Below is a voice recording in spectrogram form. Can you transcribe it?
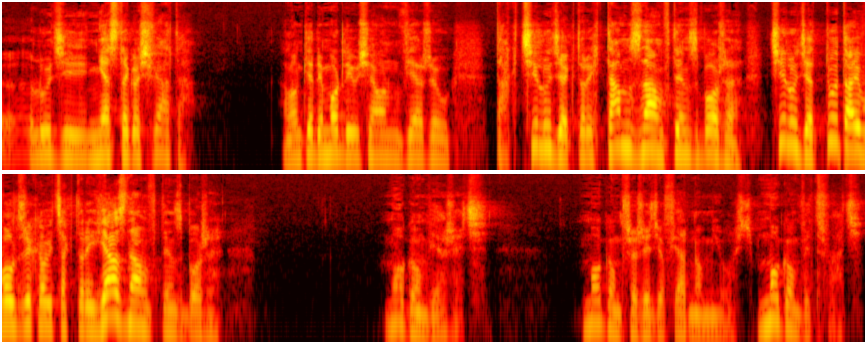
e, ludzi nie z tego świata. Ale on kiedy modlił się, on wierzył, tak, ci ludzie, których tam znam w tym zborze, ci ludzie tutaj w Oldrzychowicach, których ja znam w tym zborze, mogą wierzyć, mogą przeżyć ofiarną miłość, mogą wytrwać.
